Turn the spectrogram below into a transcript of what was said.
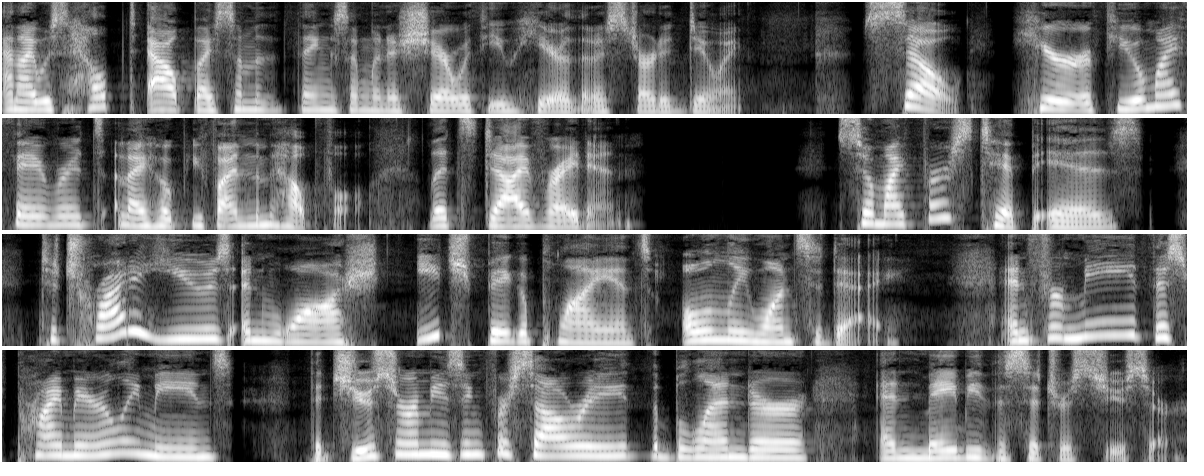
and I was helped out by some of the things I'm going to share with you here that I started doing. So, here are a few of my favorites, and I hope you find them helpful. Let's dive right in. So, my first tip is to try to use and wash each big appliance only once a day. And for me, this primarily means the juicer I'm using for celery, the blender, and maybe the citrus juicer.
